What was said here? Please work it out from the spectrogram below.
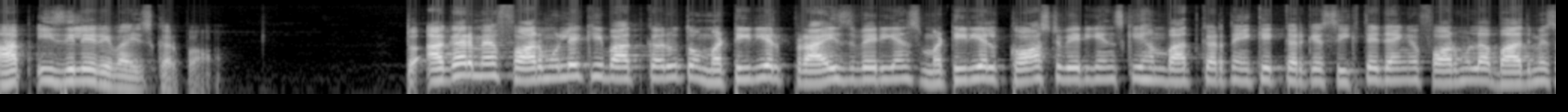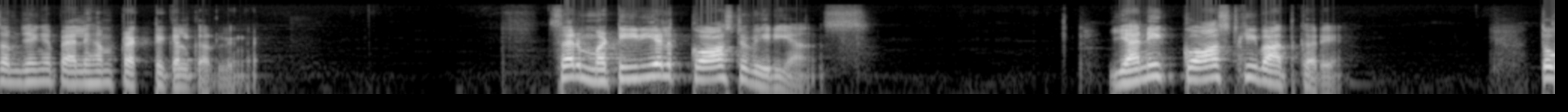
आप इजीली रिवाइज कर पाओ। तो अगर मैं फॉर्मूले की बात करूँ तो material price variance material cost variance की हम बात करते हैं एक एक करके सीखते जाएँगे फॉर्मूला बाद में समझेंगे, पहले हम प्रैक्टिकल कर लेंगे। सर मटेरियल कॉस्ट वेरिएंस यानी कॉस्ट की बात करें तो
